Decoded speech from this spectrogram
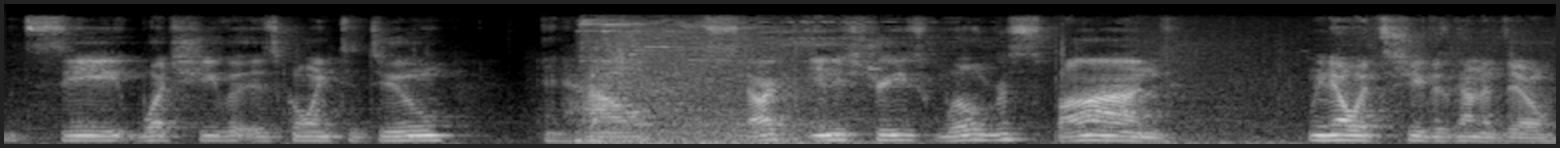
Let's see what Shiva is going to do and how Stark Industries will respond. We know what Shiva's going to do.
